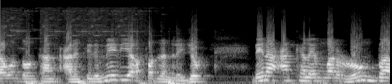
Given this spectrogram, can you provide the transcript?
daawan doontaan calansida media fadlan nala joog. Dhinaca kale mar runba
